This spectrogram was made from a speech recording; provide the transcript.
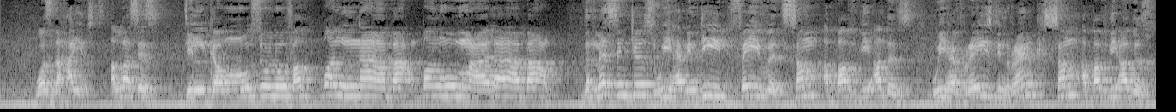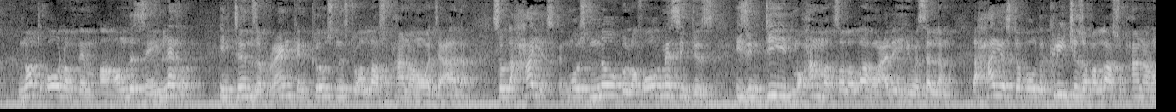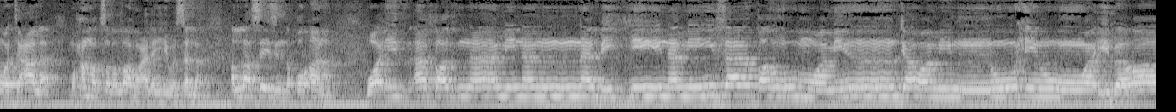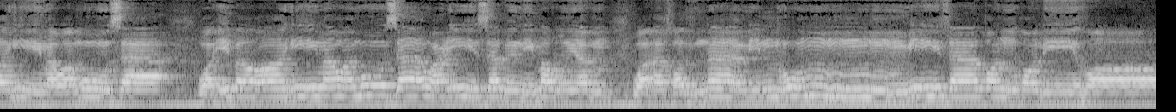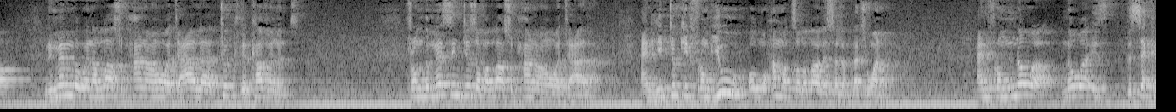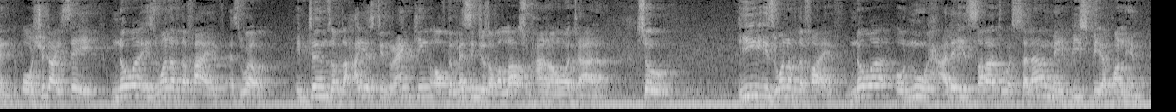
was the highest. Allah says, تِلْكَ الرُّسُلُ فَضَّلْنَا بَعْضَهُمْ عَلَى بَعْضٍ The messengers we have indeed favored some above the others. We have raised in rank some above the others. Not all of them are on the same level in terms of rank and closeness to Allah subhanahu wa ta'ala. So the highest and most noble of all messengers is indeed Muhammad sallallahu alayhi wa sallam. The highest of all the creatures of Allah subhanahu wa ta'ala, Muhammad sallallahu alayhi wa sallam. Allah says in the Quran, وإذ أخذنا من النبيين ميثاقهم ومنك ومن نوح وإبراهيم وموسى وإبراهيم وموسى وعيسى ابن مريم وأخذنا منهم ميثاقا غليظا Remember when Allah subhanahu wa ta'ala took the covenant from the messengers of Allah subhanahu wa ta'ala and he took it from you, O Muhammad sallallahu alayhi wa sallam. That's one. And from Noah, Noah is the second, or should I say, Noah is one of the five as well, in terms of the highest in ranking of the messengers of Allah subhanahu wa ta'ala. So he is one of the five. Noah or Nuh alayhi salatu was salam, may peace be upon him.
